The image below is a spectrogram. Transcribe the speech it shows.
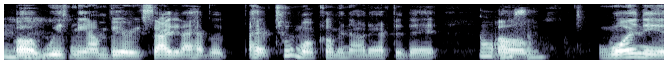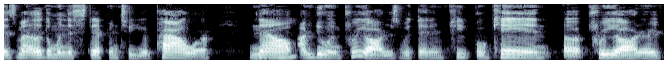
uh, mm-hmm. uh, with me. I'm very excited. I have a i have two more coming out after that. Oh awesome. um, one is my other one is step into your power now mm-hmm. I'm doing pre-orders with that, and people can uh, pre-order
